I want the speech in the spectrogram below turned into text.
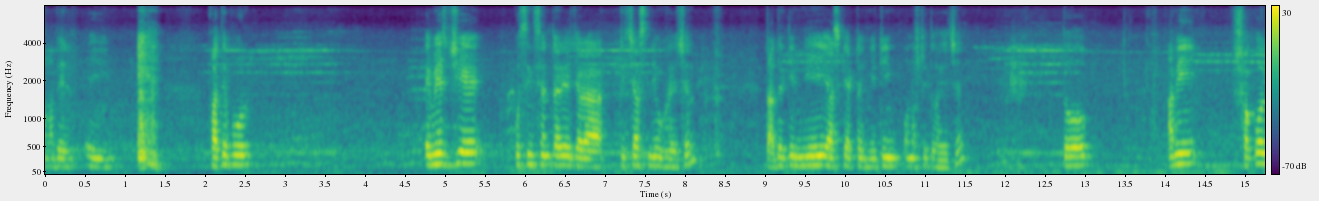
আমাদের এই ফতেপুর এমএসজিএ কোচিং সেন্টারে যারা টিচার্স নিয়োগ হয়েছেন, তাদেরকে নিয়েই আজকে একটা মিটিং অনুষ্ঠিত হয়েছে। তো আমি সকল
